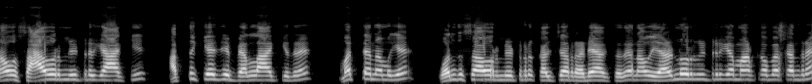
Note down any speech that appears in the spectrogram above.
ನಾವು ಸಾವಿರ ಲೀಟರ್ಗೆ ಹಾಕಿ ಹತ್ತು ಕೆ ಜಿ ಬೆಲ್ಲ ಹಾಕಿದ್ರೆ ಮತ್ತೆ ನಮಗೆ ಒಂದು ಸಾವಿರ ಲೀಟರ್ ಕಲ್ಚರ್ ರೆಡಿ ಆಗ್ತದೆ. ನಾವು ಎರಡ್ನೂರು ಲೀಟರ್ಗೆ ಮಾಡ್ಕೋಬೇಕಂದ್ರೆ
